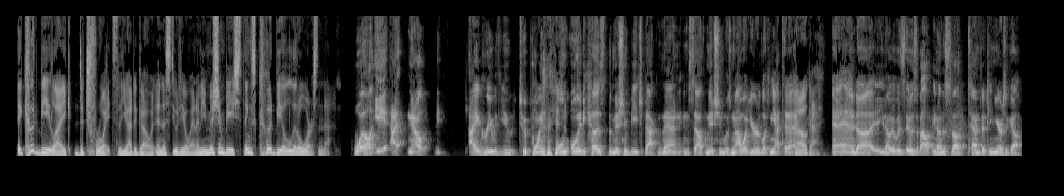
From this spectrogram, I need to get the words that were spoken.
it could be like Detroit that you had to go in a studio in. I mean, Mission Beach, things could be a little worse than that. Well, it, I, now I agree with you to a point, only because the Mission Beach back then in South Mission was not what you're looking at today. Oh, okay and uh, you know it was it was about you know this is about 10 15 years ago.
